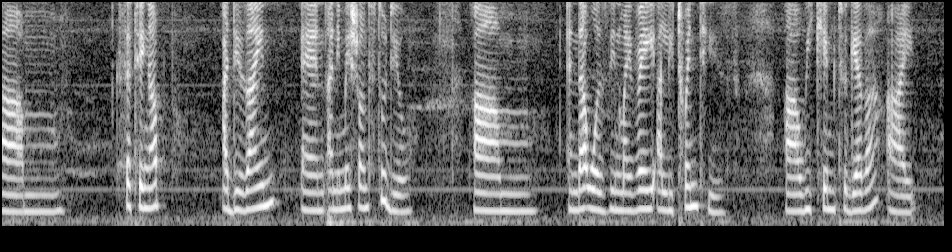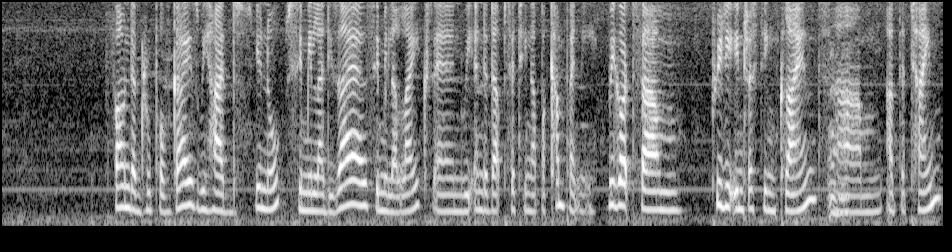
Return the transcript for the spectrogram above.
um, setting up a design and animation studio. Um, and that was in my very early 20s. Uh, we came together. I found a group of guys. We had, you know, similar desires, similar likes, and we ended up setting up a company. We got some pretty interesting clients um, at the time.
